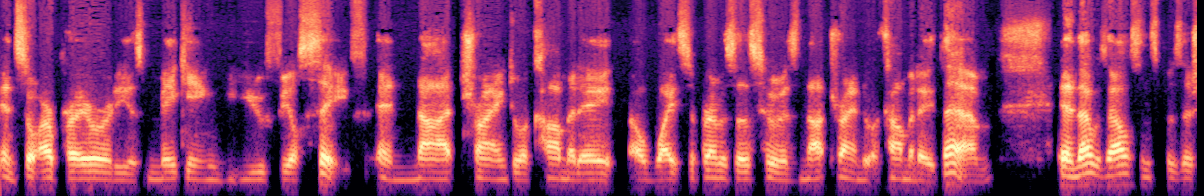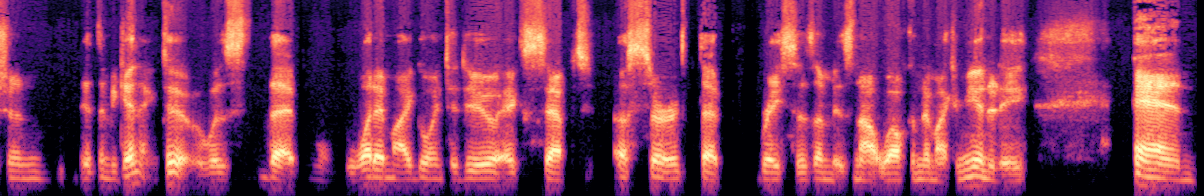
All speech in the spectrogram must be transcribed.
And so our priority is making you feel safe and not trying to accommodate a white supremacist who is not trying to accommodate them. And that was Allison's position at the beginning, too. Was that what am I going to do except assert that racism is not welcome in my community? And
